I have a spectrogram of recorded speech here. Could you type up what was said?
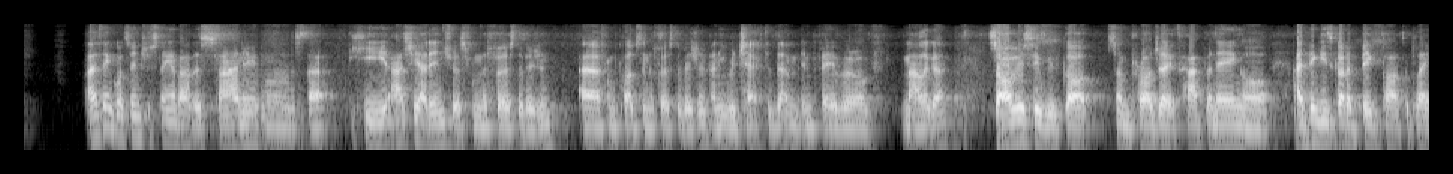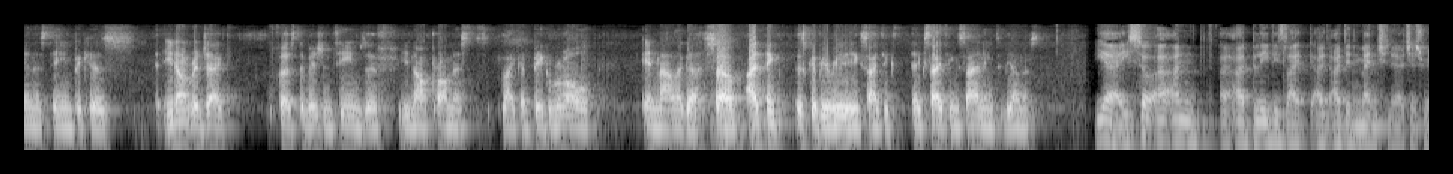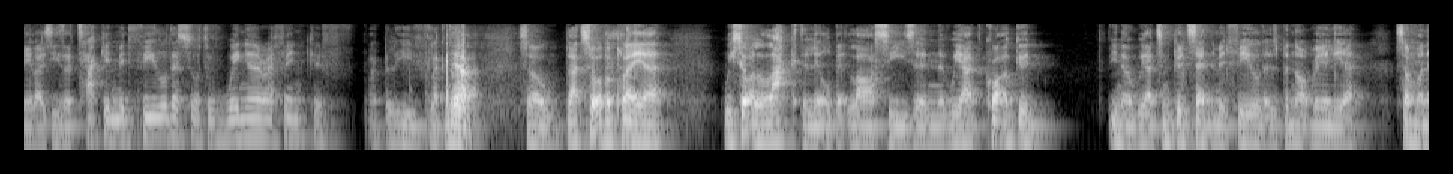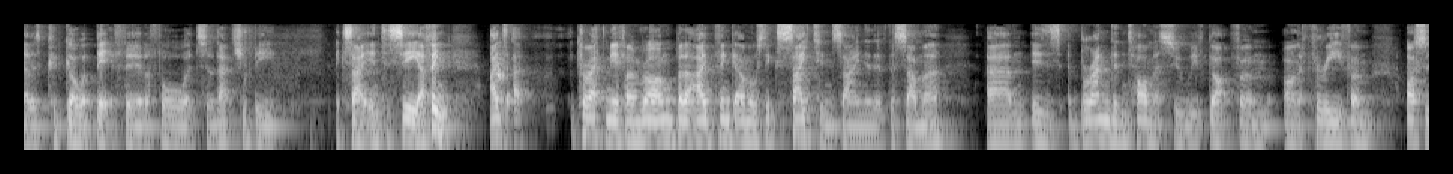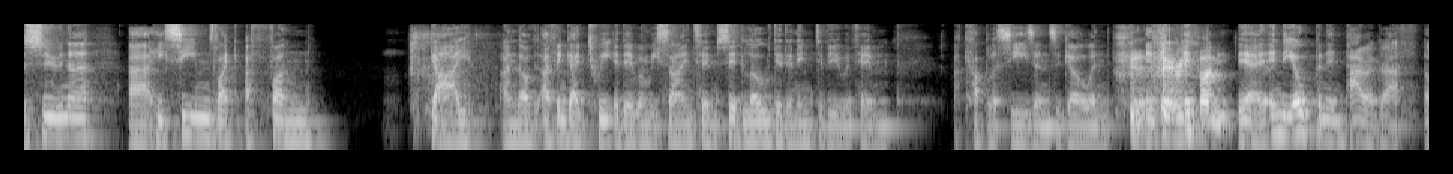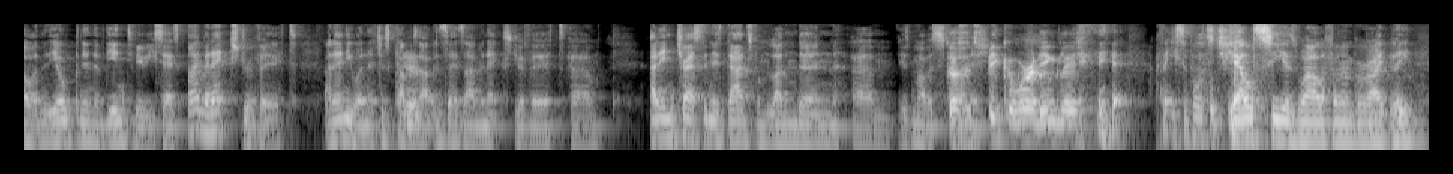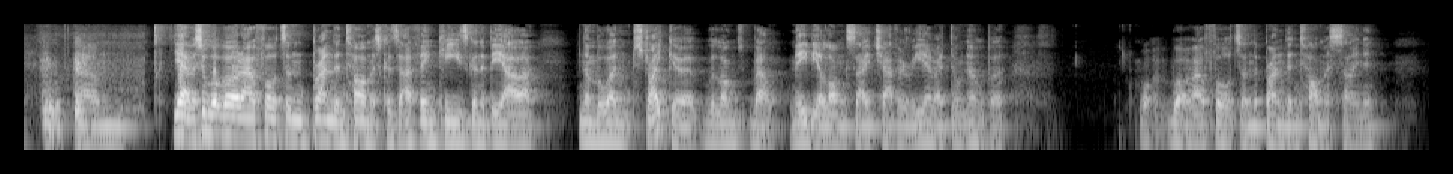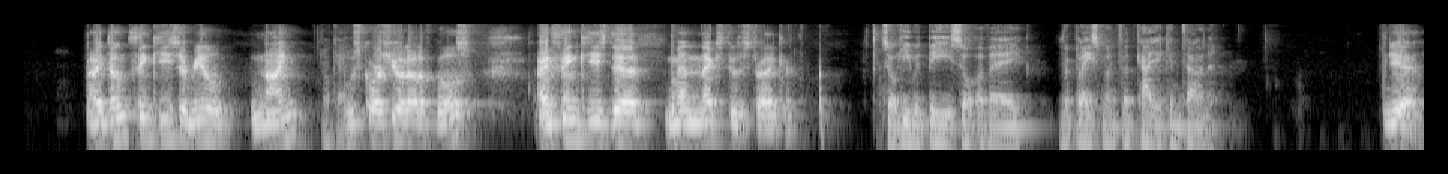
I think what's interesting about this signing was that he actually had interest from the first division, uh, from clubs in the first division, and he rejected them in favor of Malaga. So obviously we've got some project happening, or I think he's got a big part to play in this team because you don't reject first division teams if you're not promised like a big role in Malaga. So I think this could be a really exciting, exciting signing, to be honest. Yeah, he's so, uh, and I believe he's like I, I didn't mention it. I just realised he's attacking midfielder, sort of winger. I think, if I believe, like yeah. So that's sort of a player we sort of lacked a little bit last season. We had quite a good, you know, we had some good centre midfielders, but not really a someone that was, could go a bit further forward. So that should be exciting to see. I think I'd. Uh, correct me if I'm wrong, but I think our most exciting signing of the summer um, is Brandon Thomas, who we've got from on a free from Osasuna. Uh, he seems like a fun guy, and I think I tweeted it when we signed him. Sid Lowe did an interview with him a couple of seasons ago, and in, very in, funny. Yeah, in the opening paragraph, oh, in the opening of the interview, he says, "I'm an extrovert," and anyone that just comes yeah. out and says, "I'm an extrovert." Um, and interesting, his dad's from London. Um, his mother's Spanish. doesn't speak a word English. yeah. I think he supports Chelsea as well, if I remember rightly. Um, yeah, so what were our thoughts on Brandon Thomas? Because I think he's going to be our number one striker, along, well, maybe alongside Chavarria, I don't know. But what, what are our thoughts on the Brandon Thomas signing? I don't think he's a real nine okay. who scores you a lot of goals. I think he's the man next to the striker. So he would be sort of a replacement for Caye Quintana. Yeah.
